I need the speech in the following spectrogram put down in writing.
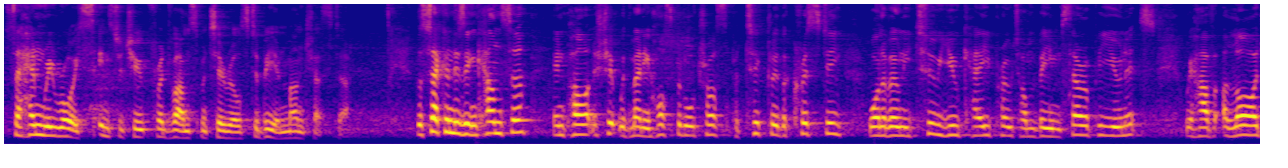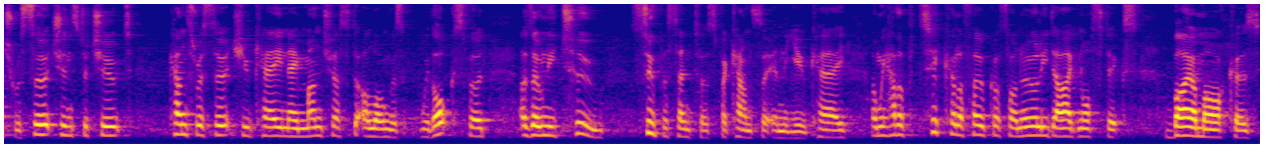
Sir Henry Royce Institute for Advanced Materials to be in Manchester. The second is in cancer, in partnership with many hospital trusts, particularly the Christie, one of only two UK proton beam therapy units. We have a large research institute, Cancer Research UK named Manchester along with Oxford as only two super centres for cancer in the UK, and we have a particular focus on early diagnostics, biomarkers,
